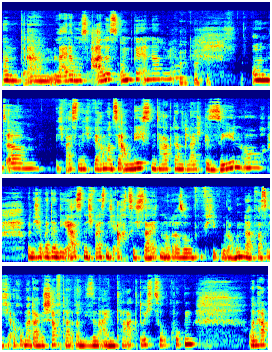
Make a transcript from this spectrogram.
und ähm, leider muss alles umgeändert werden. Und ähm, ich weiß nicht, wir haben uns ja am nächsten Tag dann gleich gesehen auch. Und ich habe mir dann die ersten, ich weiß nicht, 80 Seiten oder so oder 100, was ich auch immer da geschafft habe, an diesem einen Tag durchzugucken. Und habe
